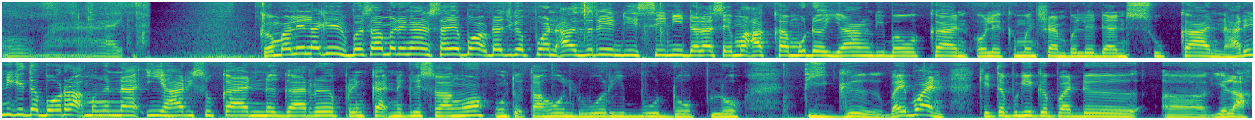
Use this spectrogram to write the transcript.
Alright. Kembali lagi bersama dengan saya Bob dan juga Puan Azrin di sini dalam segmen Akar Muda yang dibawakan oleh Kementerian Belia dan Sukan. Hari ini kita borak mengenai Hari Sukan Negara Peringkat Negeri Selangor untuk tahun 2023. Baik Puan, kita pergi kepada uh, yalah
